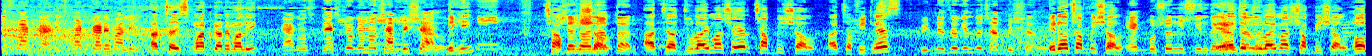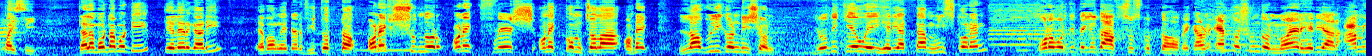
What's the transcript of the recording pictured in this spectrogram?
স্মার্ট কার্ড স্মার্ট কার্ডে মালিক। আচ্ছা স্মার্ট কার্ডের মালিক। কাগজ ট্যাক্স কেন ছাব্বিশ সাল। দেখি। ছাব্বিশ সাল? আচ্ছা জুলাই মাসের ছাব্বিশ সাল। আচ্ছা ফিটনেস ফিটনেসও কিন্তু ছাব্বিশ সাল। এটাও ছাব্বিশ সাল। এক বছর নিশ্চিন্তে এটা হচ্ছে জুলাই মাস ছাব্বিশ সাল। হ পাইছি। তাহলে মোটামুটি তেলের গাড়ি এবং এটার ভিতরটা অনেক সুন্দর অনেক ফ্রেশ অনেক কম চলা অনেক লাভলি কন্ডিশন যদি কেউ এই হেরিয়ারটা মিস করেন পরবর্তীতে কিন্তু আফসোস করতে হবে। কারণ এত সুন্দর নয়ের হেরিয়ার আমি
